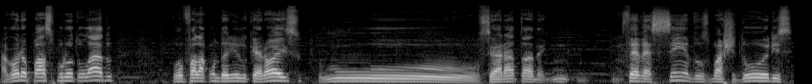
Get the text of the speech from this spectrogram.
Agora eu passo por outro lado, vou falar com Danilo Queiroz. O Ceará está efervescendo os bastidores,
